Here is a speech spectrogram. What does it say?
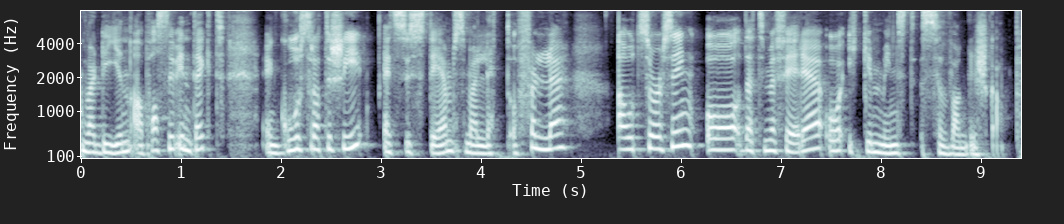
Verdien av passiv inntekt, en god strategi, et system som er lett å følge, outsourcing og dette med ferie, og ikke minst svangerskap.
